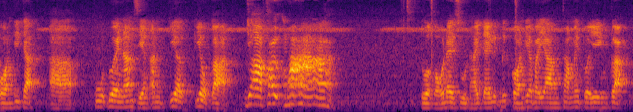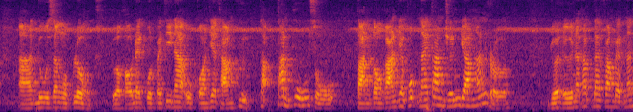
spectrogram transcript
ก่อนที่จะอ่าพูดด้วยน้ำเสียงอันเกี้ยวเกี้ยวกาดอย่าเข้ามา ตัวเขาได้สูดหายใจลึกๆก่อนที่จะพยายามทำให้ตัวเองกลับดูสงบลง ตัวเขาได้กดไปที่หน้าอกก่อนที่จะถามขึ้น"ท่านผู้อาวุโส ท่านต้องการจะพบนายท่านเฉินอย่างนั้นเหรอหยวนเอ๋อนะครับ ได้ฟังแบบนั้น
